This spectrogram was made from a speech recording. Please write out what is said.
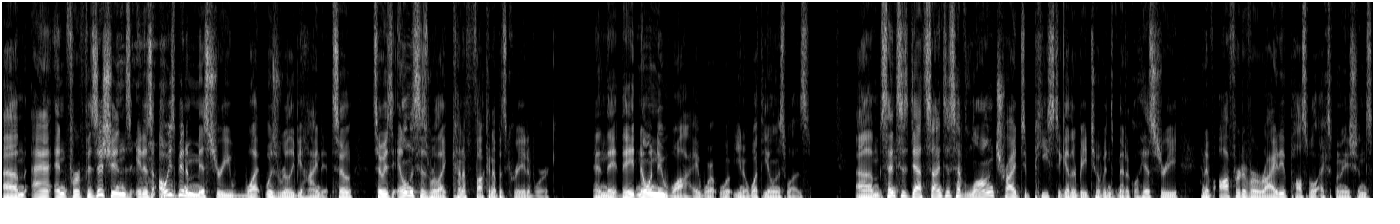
Um, and, and for physicians, it has always been a mystery what was really behind it. So, so his illnesses were like kind of fucking up his creative work, and they, they no one knew why, what, what you know, what the illness was. Um, since his death, scientists have long tried to piece together Beethoven's medical history and have offered a variety of possible explanations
